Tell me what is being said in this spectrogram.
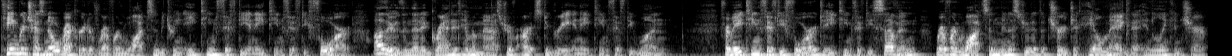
Cambridge has no record of Reverend Watson between 1850 and 1854, other than that it granted him a Master of Arts degree in 1851. From 1854 to 1857, Reverend Watson ministered at the church at Hale Magna in Lincolnshire.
